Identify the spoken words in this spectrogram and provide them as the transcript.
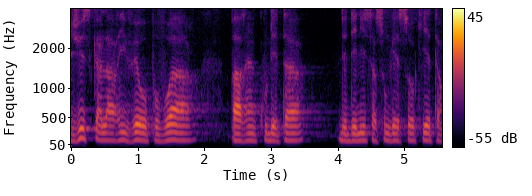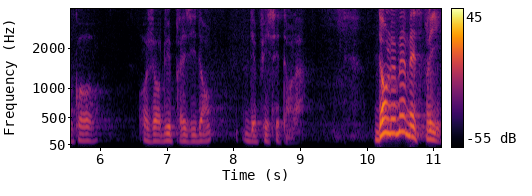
jusqu'à l'arrivée au pouvoir par un coup d'État de Denis Sassou qui est encore aujourd'hui président depuis ces temps-là. Dans le même esprit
